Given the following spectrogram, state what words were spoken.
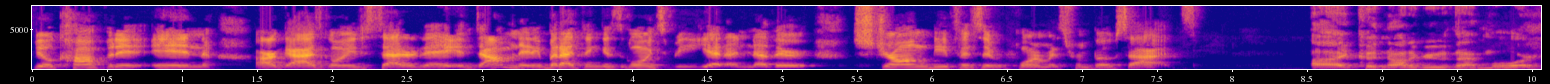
feel confident in our guys going to Saturday and dominating, but I think it's going to be yet another strong defensive performance from both sides. I could not agree with that more.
